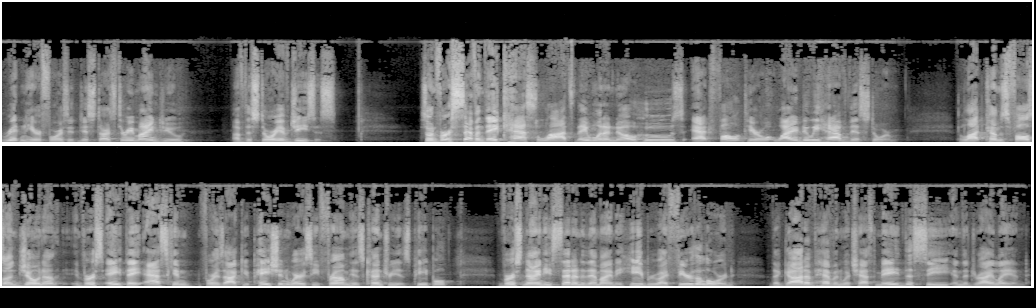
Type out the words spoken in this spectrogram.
written here for us, it just starts to remind you of the story of Jesus. So in verse 7, they cast lots. They want to know who's at fault here. Why do we have this storm? The lot comes, falls on Jonah. In verse 8, they ask him for his occupation. Where is he from? His country, his people. Verse 9, he said unto them, I am a Hebrew. I fear the Lord, the God of heaven, which hath made the sea and the dry land.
